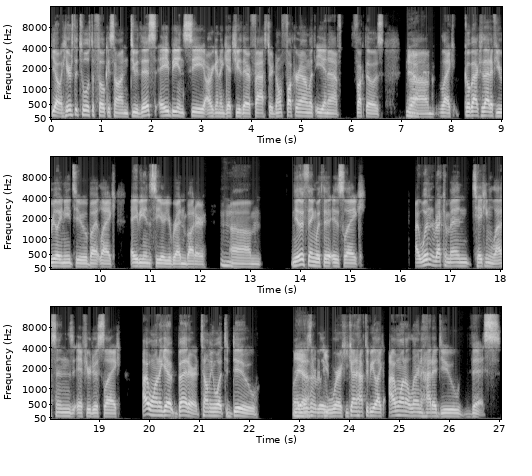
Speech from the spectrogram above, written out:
yo, here's the tools to focus on. Do this. A, B, and C are gonna get you there faster. Don't fuck around with E and F. Fuck those. Um, like go back to that if you really need to, but like A, B, and C are your bread and butter. Mhm. Um, the other thing with it is like, I wouldn't recommend taking lessons if you're just like, I want to get better. Tell me what to do. Like, Yeah. It doesn't really You- work. You kind of have to be like, I want to learn how to do this.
